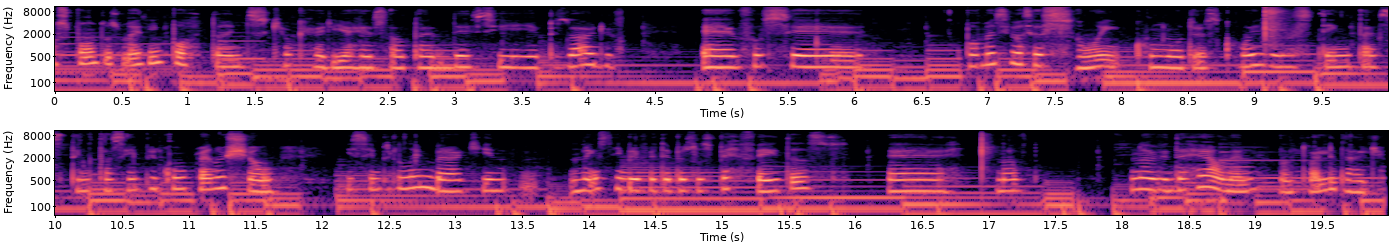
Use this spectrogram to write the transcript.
Os pontos mais importantes que eu queria ressaltar desse episódio é você. Por mais que você sonhe com outras coisas, você tem que tá, estar tá sempre com o pé no chão. E sempre lembrar que nem sempre vai ter pessoas perfeitas é, na, na vida real, né? Na atualidade.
